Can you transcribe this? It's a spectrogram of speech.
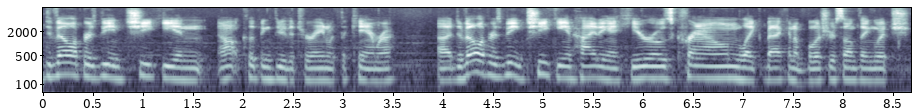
developers being cheeky and out clipping through the terrain with the camera. Uh, developers being cheeky and hiding a hero's crown like back in a bush or something, which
